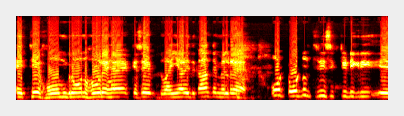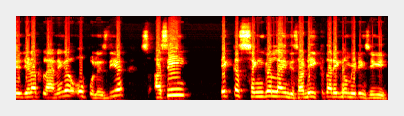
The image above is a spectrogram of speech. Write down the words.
ਇੱਥੇ ਹੋਮ ਗਰੋਨ ਹੋ ਰਿਹਾ ਹੈ ਕਿਸੇ ਦਵਾਈਆਂ ਵਾਲੀ ਦੁਕਾਨ ਤੇ ਮਿਲ ਰਿਹਾ ਹੈ। ਉਹ ਟੋਟਲ 360 ਡਿਗਰੀ ਜਿਹੜਾ ਪਲਾਨਿੰਗ ਹੈ ਉਹ ਪੁਲਿਸ ਦੀ ਹੈ। ਅਸੀਂ ਇੱਕ ਸਿੰਗਲ ਲਾਈਨ ਦੀ ਸਾਡੀ 1 ਤਾਰੀਖ ਨੂੰ ਮੀਟਿੰਗ ਸੀਗੀ।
